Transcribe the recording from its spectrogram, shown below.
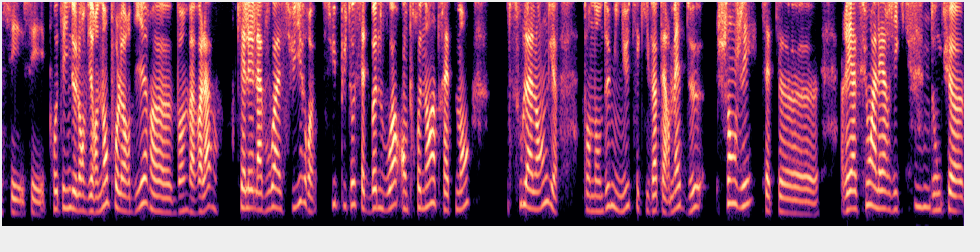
ces, ces, protéines de l'environnement pour leur dire, bon, ben voilà, quelle est la voie à suivre? Suis plutôt cette bonne voie en prenant un traitement sous la langue pendant deux minutes et qui va permettre de changer cette euh, réaction allergique. Mmh donc, euh,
